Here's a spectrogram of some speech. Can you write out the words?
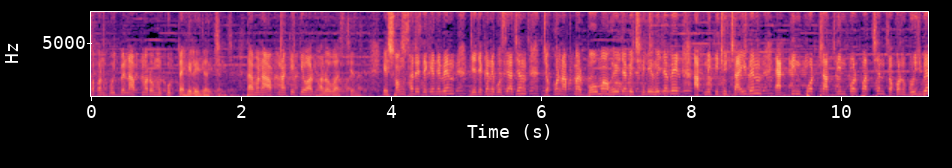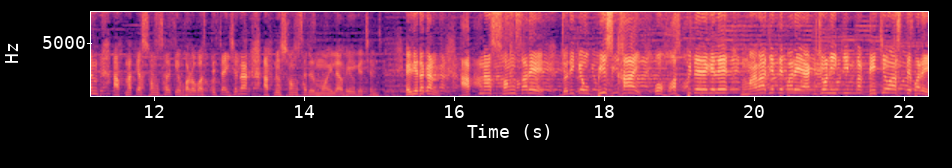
তখন বুঝবেন আপনারও মুকুটটা হেলে যাচ্ছে। তার মানে আপনাকে কেউ আর ভালোবাসছে না। এই সংসারে দেখে নেবেন যে যেখানে বসে আছেন, যখন আপনার বৌমা হয়ে যাবে, ছেলে হয়ে যাবে, আপনি কিছু চাইবেন, একদিন পর, চার দিন পর পাচ্ছেন, তখন বুঝবেন আপনাকে আর সংসারকে ভালোবাসতে চাইছে না, আপনি সংসারের মহিলা হয়ে গেছেন। এই যে দেখেন, আপনার সংসারে যদি কেউ বিষ খায়, ও হসপিটালে গেলে মারা যেতে পারে একজনই কিংবা বেঁচেও আসতে পারে,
